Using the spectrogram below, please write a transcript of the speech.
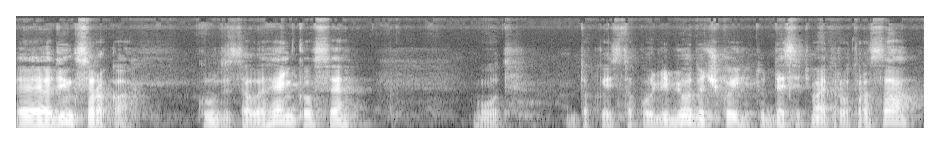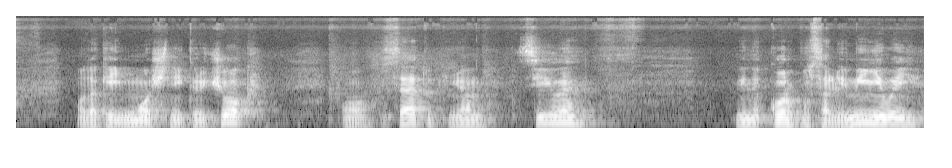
Е, 1 к 40. Крутиться легенько все. От. Такий, з такою лебедочкою. Тут 10 метрів троса. Отакий мощний крючок. О, все тут в ньому ціле. Він корпус алюмінієвий,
